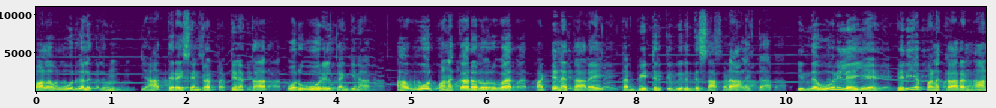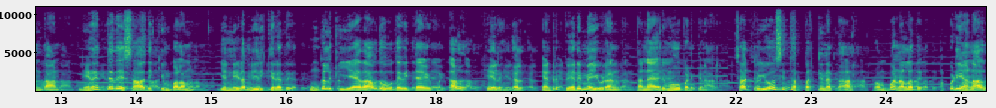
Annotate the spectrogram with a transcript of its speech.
பல ஊர்களுக்கும் யாத்திரை சென்ற பட்டினத்தார் ஒரு ஊரில் தங்கினார். அவ்வூர் பணக்காரர் ஒருவர் பட்டினத்தாரை தன் வீட்டிற்கு விருந்து சாப்பிட அழைத்தார். இந்த ஊரிலேயே பெரிய பணக்காரன் நான் தான் நினைத்ததை சாதிக்கும் பலம் என்னிடம் இருக்கிறது. உங்களுக்கு ஏதாவது உதவி தேவைப்பட்டால் கேளுங்கள் என்று பெருமையுடன் தன்னை அறிமுகப்படுத்தினார். சற்று யோசித்த பட்டினத்தார் ரொம்ப நல்லது. அப்படியானால்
